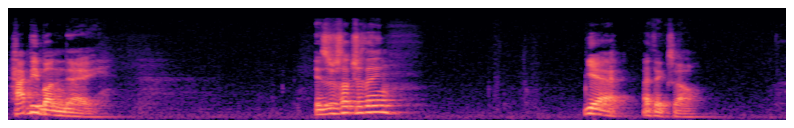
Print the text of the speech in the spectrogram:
happy Monday. Is there such a thing? Yeah, I think so.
